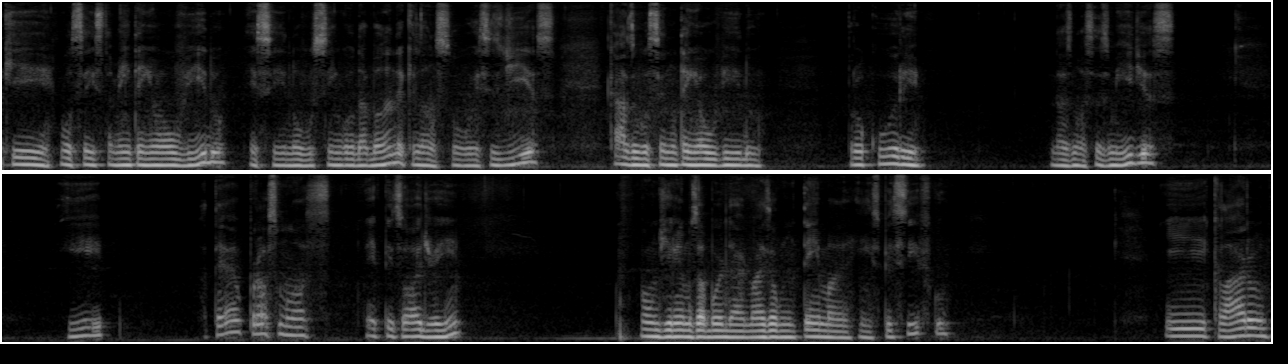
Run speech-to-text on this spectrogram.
que vocês também tenham ouvido esse novo single da banda que lançou esses dias. Caso você não tenha ouvido, procure nas nossas mídias. E até o próximo nosso episódio aí, onde iremos abordar mais algum tema em específico. E, claro,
